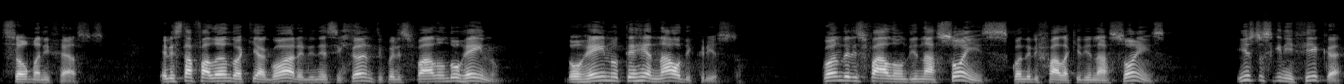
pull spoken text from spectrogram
são manifestos. Ele está falando aqui agora, ele, nesse cântico, eles falam do reino, do reino terrenal de Cristo. Quando eles falam de nações, quando ele fala aqui de nações, isto significa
